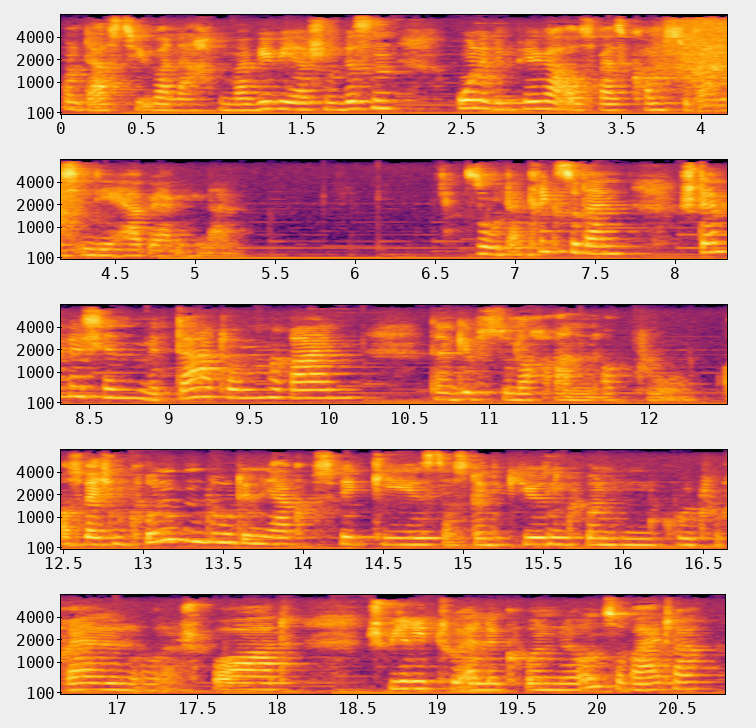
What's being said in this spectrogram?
und darfst hier übernachten. Weil wie wir ja schon wissen, ohne den Pilgerausweis kommst du gar nicht in die Herbergen hinein. So, dann kriegst du dein Stempelchen mit Datum rein. Dann gibst du noch an, ob du, aus welchen Gründen du den Jakobsweg gehst, aus religiösen Gründen, kulturell oder Sport, spirituelle Gründe und so weiter.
